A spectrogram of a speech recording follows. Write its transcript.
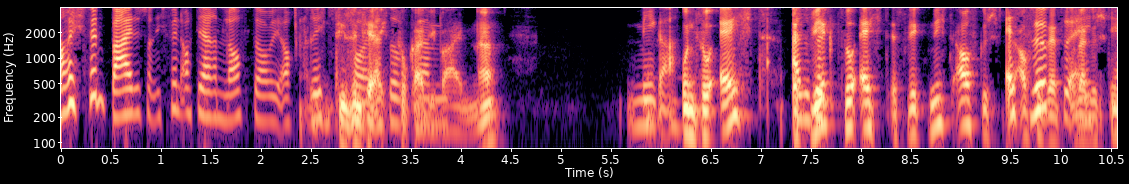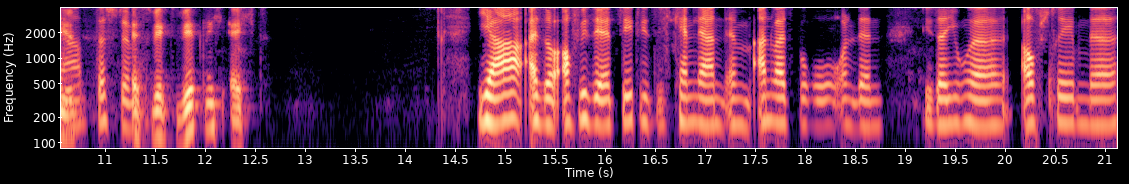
Auch ich finde beide schon. Ich finde auch deren Love Story auch richtig Die sind toll. ja echt also, Zucker, die ähm, beiden, ne? Mega. Und so echt, Also es wirkt so echt, es wirkt nicht aufges Es wirkt aufgesetzt so oder echt, gespielt. ja, das stimmt. Es wirkt wirklich echt. Ja, also auch wie sie erzählt, wie sie sich kennenlernen im Anwaltsbüro und dann dieser junge, aufstrebende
